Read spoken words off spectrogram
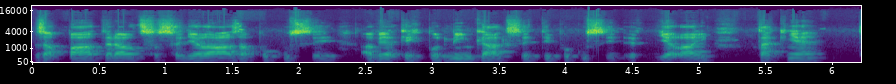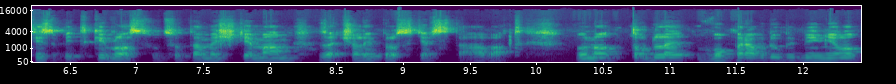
zapátral, co se dělá za pokusy a v jakých podmínkách se ty pokusy dělají, tak mě ty zbytky vlasů, co tam ještě mám, začaly prostě vstávat. Ono tohle opravdu by mělo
